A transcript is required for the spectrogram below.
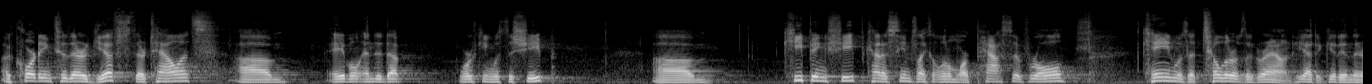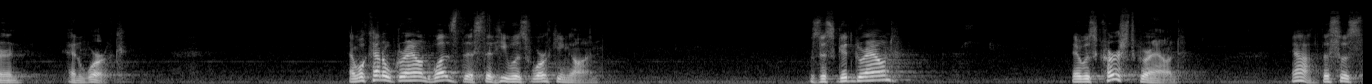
according to their gifts, their talents, um, Abel ended up working with the sheep. Um, keeping sheep kind of seems like a little more passive role. Cain was a tiller of the ground, he had to get in there and, and work. And what kind of ground was this that he was working on? Was this good ground? It was cursed ground. Yeah, this was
